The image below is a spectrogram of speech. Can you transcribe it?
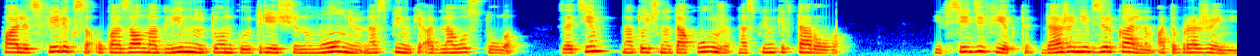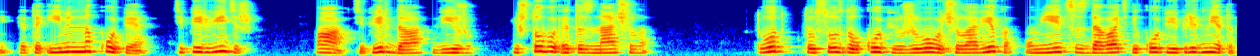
Палец Феликса указал на длинную тонкую трещину-молнию на спинке одного стула, затем на точно такую же на спинке второго. И все дефекты, даже не в зеркальном отображении, это именно копия. Теперь видишь? А, теперь да, вижу. И что бы это значило? Тот, кто создал копию живого человека, умеет создавать и копии предметов.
